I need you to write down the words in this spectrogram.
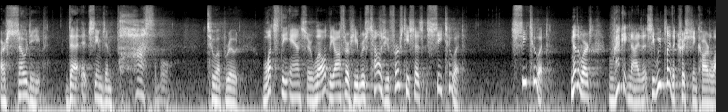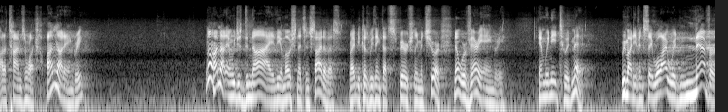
are so deep that it seems impossible to uproot. What's the answer? Well, the author of Hebrews tells you. First, he says, see to it. See to it. In other words, recognize it. See, we play the Christian card a lot of times and we're like, I'm not angry. No, I'm not. And we just deny the emotion that's inside of us, right? Because we think that's spiritually mature. No, we're very angry. And we need to admit it. We might even say, well, I would never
